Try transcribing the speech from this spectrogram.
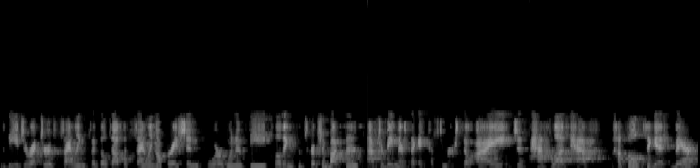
the director of styling. So I built out the styling operation for one of the clothing subscription boxes after being their second customer. So I just half luck, half hustle to get there.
